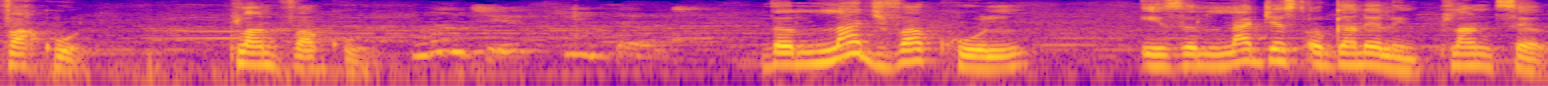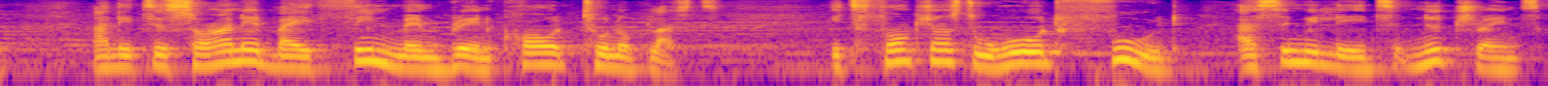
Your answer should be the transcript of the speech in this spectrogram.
vacuole, plant vacuole. The large vacuole is the largest organelle in plant cell and it is surrounded by a thin membrane called tonoplast. It functions to hold food, assimilate nutrients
